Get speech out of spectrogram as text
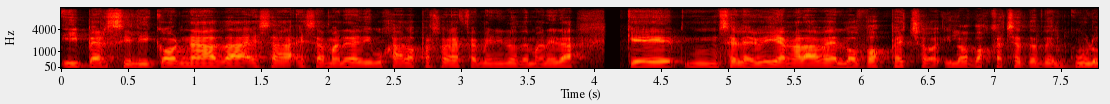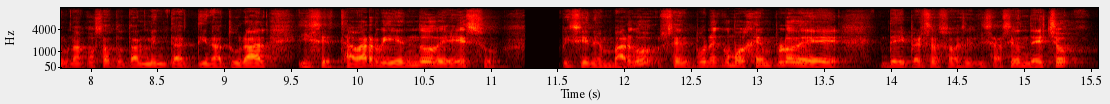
hipersiliconadas, esa, esa manera de dibujar a los personajes femeninos de manera que mm, se le veían a la vez los dos pechos y los dos cachetes del culo, una cosa totalmente antinatural, y se estaba riendo de eso. Y sin embargo, se le pone como ejemplo de, de hipersexualización. De hecho,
